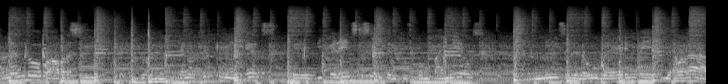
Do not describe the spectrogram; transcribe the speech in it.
hablando ahora sí de mexicano, quiero que me digas eh, diferencias entre tus compañeros lince de la UVM y ahora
